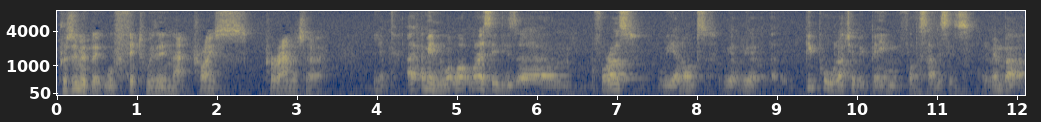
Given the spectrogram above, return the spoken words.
presumably, it will fit within that price parameter. Yeah, I, I mean, what, what, I said is, um, for us, we are not. We are, we are, uh, people will actually be paying for the services. Remember,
